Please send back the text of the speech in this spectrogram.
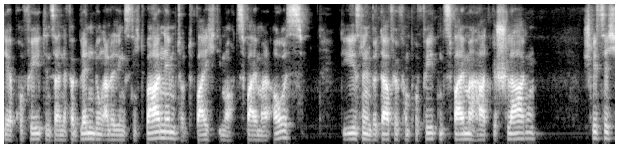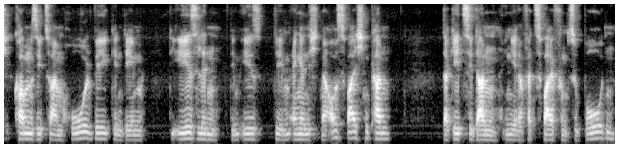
der Prophet in seiner Verblendung allerdings nicht wahrnimmt und weicht ihm auch zweimal aus. Die Eselin wird dafür vom Propheten zweimal hart geschlagen. Schließlich kommen sie zu einem Hohlweg, in dem die Eselin dem, es dem Engel nicht mehr ausweichen kann. Da geht sie dann in ihrer Verzweiflung zu Boden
